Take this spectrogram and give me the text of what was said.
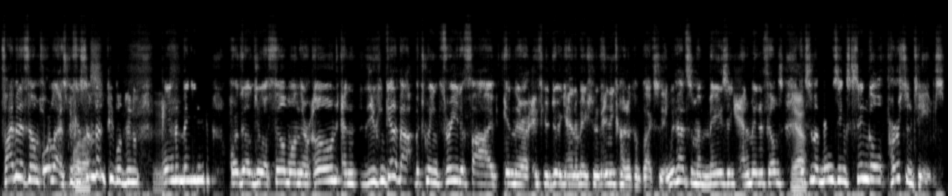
five minute film or less because Or less. sometimes people do animated or they'll do a film on their own and you can get about between three to five in there if you're doing animation of any kind of complexity we've had some amazing animated films Yeah. and some amazing single person teams Wow.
